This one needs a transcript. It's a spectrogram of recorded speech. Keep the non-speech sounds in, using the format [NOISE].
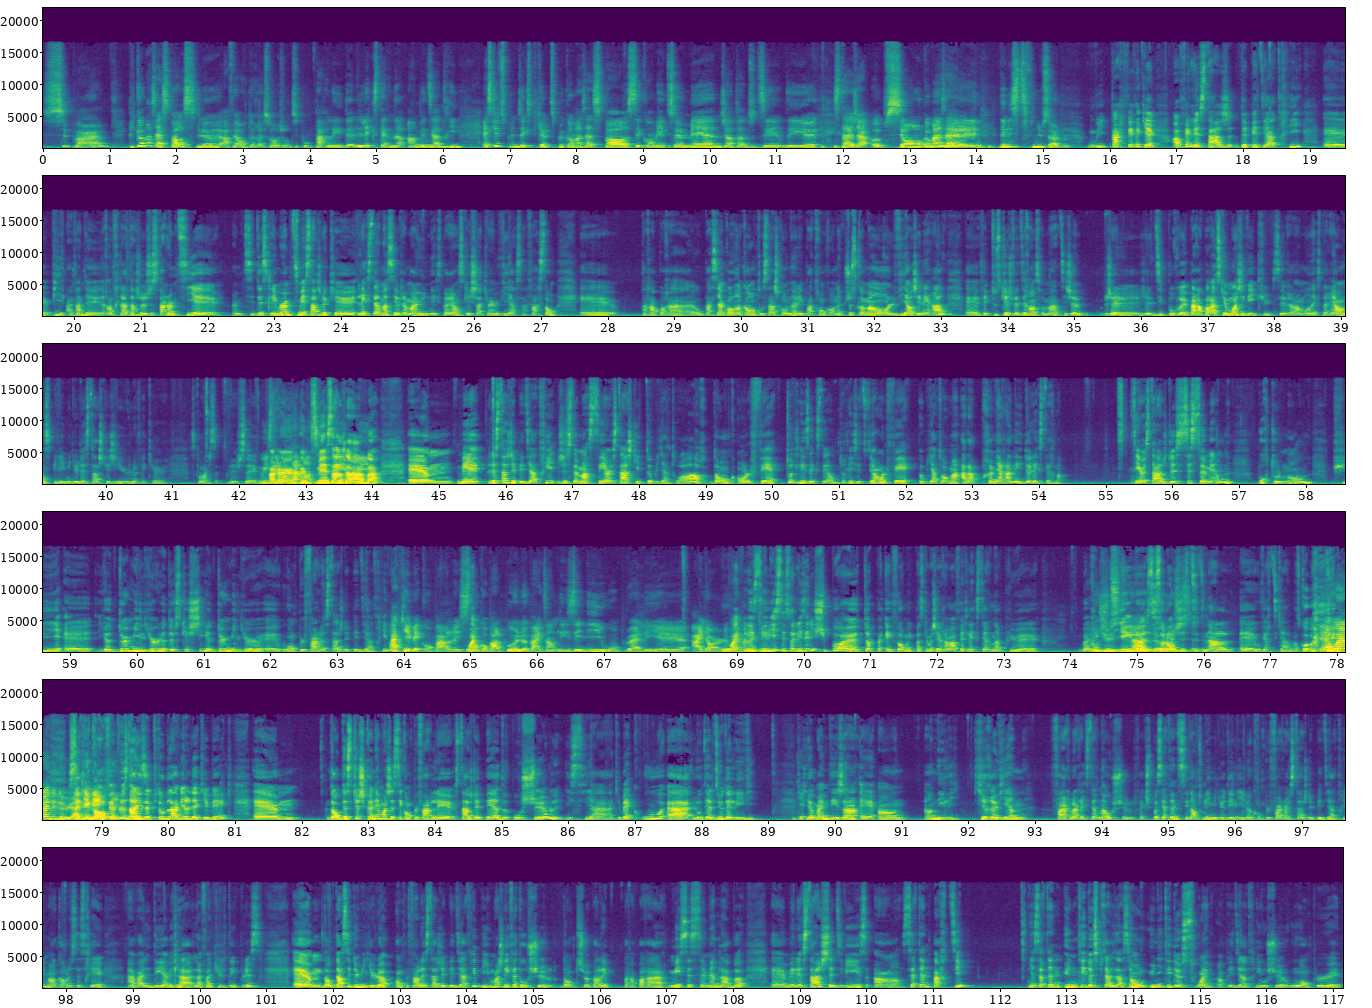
Super. Puis comment ça se passe là? En fait, on te reçoit aujourd'hui pour parler de l'externat en pédiatrie. Est-ce que tu peux nous expliquer un petit peu comment ça se passe? C'est combien de semaines? J'ai entendu dire des euh, stages à option. Comment ça. [LAUGHS] Démystifie-nous ça un peu? Oui, parfait. Fait que, en fait, le stage de pédiatrie, euh, puis avant de rentrer là-dedans, je vais juste faire un petit, euh, un petit disclaimer, un petit message là, que l'externat, c'est vraiment une expérience que chacun vit à sa façon. Euh, par rapport aux patients qu'on rencontre, aux stages qu'on a, les patrons qu'on a, puis juste comment on le vit en général. fait que tout ce que je vais dire en ce moment, je, je, je le dis pour, par rapport à ce que moi j'ai vécu. C'est vraiment mon expérience, puis les milieux de stage que j'ai eu. Là, fait que pas mal ça. Je vais juste euh, oui, faire un, petit message avant. Euh, mais le stage de pédiatrie, justement, c'est un stage qui est obligatoire. Donc, on le fait, toutes les externes, tous les étudiants, on le fait obligatoirement à la première année de l'externat. C'est un stage de six semaines pour tout le monde. Puis, euh, il y a deux milieux, là, de ce que je sais, il y a deux milieux euh, où on peut faire le stage de pédiatrie. À Québec, on parle. Sinon, on parle pas, là, par exemple, des élis où on peut aller euh, ailleurs. Oui, les élis, c'est ça. Les élis, je suis pas top informée parce que moi, j'ai vraiment fait l'externat plus ben, régulier, là, longitudinal ou vertical. En tout cas, ouais, un des deux. [LAUGHS] c'est qu'on fait plus dans les hôpitaux de la ville de Québec. Donc, de ce que je connais, moi, je sais qu'on peut faire le stage de PED au CHUL, ici à, Québec, ou à l'Hôtel-Dieu de Lévis. Il y a même des gens euh, en, en Élie qui reviennent faire leur externat au CHUL. Fait que je suis pas certaine si c'est dans tous les milieux d'Élie qu'on peut faire un stage de pédiatrie, mais encore là, ce serait à valider avec la, la faculté plus. Euh, donc, dans ces deux milieux-là, on peut faire le stage de pédiatrie. Puis moi, je l'ai fait au CHUL. Donc, je vais parler par rapport à mes six semaines là-bas. Euh, mais le stage se divise en certaines parties il y a certaines unités d'hospitalisation ou unités de soins en pédiatrie au CHUL où on peut. Euh,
